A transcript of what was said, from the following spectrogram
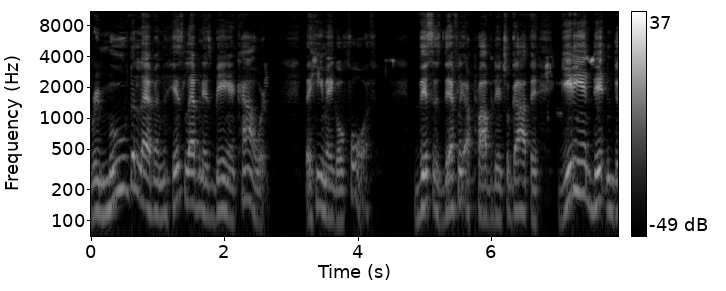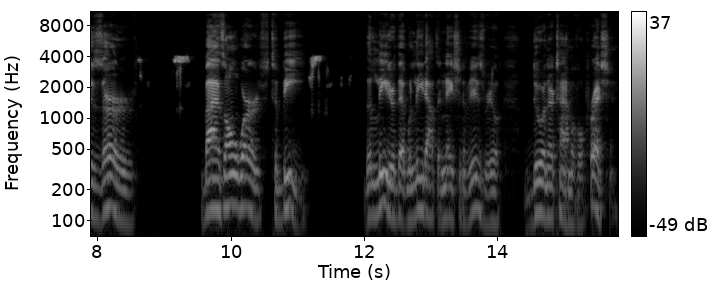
remove the leaven, his leaven is being a coward, that he may go forth. This is definitely a providential God thing. Gideon didn't deserve, by his own words, to be the leader that would lead out the nation of Israel during their time of oppression.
